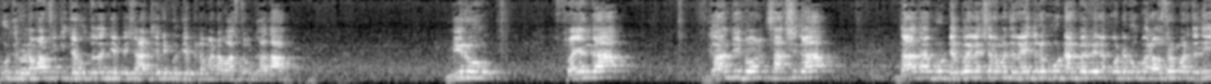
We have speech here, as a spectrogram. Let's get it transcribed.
పూర్తి రుణమాఫీకి జరుగుతుందని చెప్పేసి ఆర్థిక నిపుణులు చెప్పిన మాట వాస్తవం కాదా? మీరు స్వయంగా గాంధీ భవన్ సాక్షిగా దాదాపు డెబ్బై లక్షల మంది రైతులకు నలభై వేల కోట్ల రూపాయలు అవసరం పడుతుంది.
